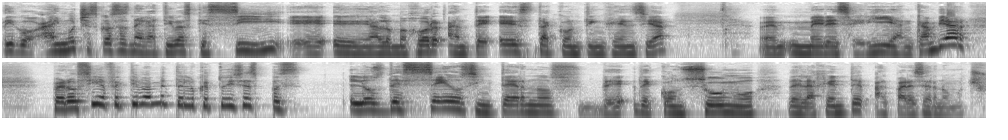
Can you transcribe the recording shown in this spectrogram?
Digo, hay muchas cosas negativas que sí, eh, eh, a lo mejor ante esta contingencia eh, merecerían cambiar. Pero sí, efectivamente, lo que tú dices, pues los deseos internos de, consumo de la gente, al parecer no mucho.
